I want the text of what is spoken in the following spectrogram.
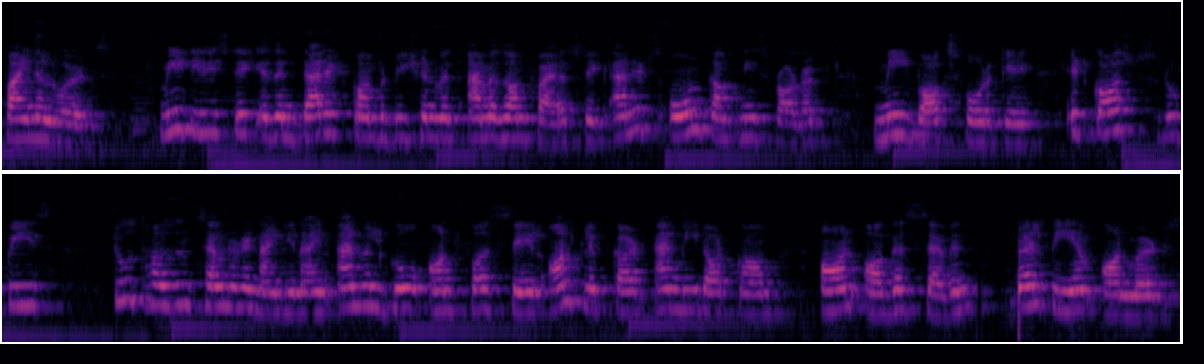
Final words. Mi TV Stick is in direct competition with Amazon Fire Stick and its own company's product Mi Box 4K. It costs rupees 2799 and will go on first sale on Flipkart and Mi.com on August 7, 12 pm onwards.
